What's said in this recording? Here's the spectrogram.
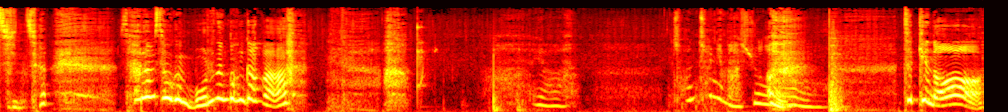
진짜. 사람 속은 모르는 건가 봐. 야, 마셔. 특히 너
